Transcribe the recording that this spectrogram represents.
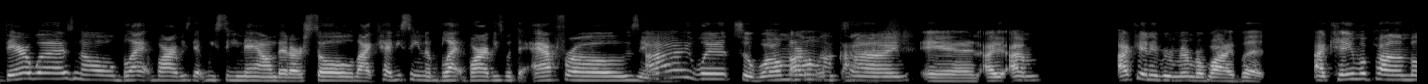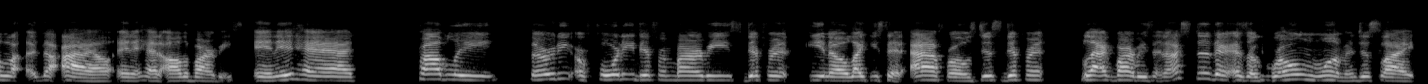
There was no black Barbies that we see now that are so like. Have you seen the black Barbies with the afros? And... I went to Walmart oh, one gosh. time, and I I'm I can't even remember why, but I came upon the the aisle and it had all the Barbies, and it had probably 30 or 40 different Barbies, different, you know, like you said, afros, just different black Barbies. And I stood there as a grown woman, just like,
